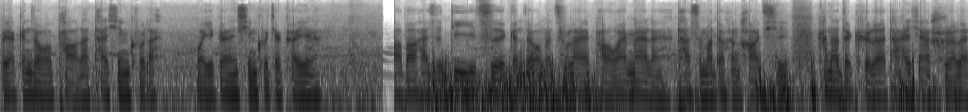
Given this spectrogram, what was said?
不要跟着我跑了，太辛苦了。我一个人辛苦就可以了。宝宝还是第一次跟着我们出来跑外卖了，他什么都很好奇，看到这可乐他还想喝了。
